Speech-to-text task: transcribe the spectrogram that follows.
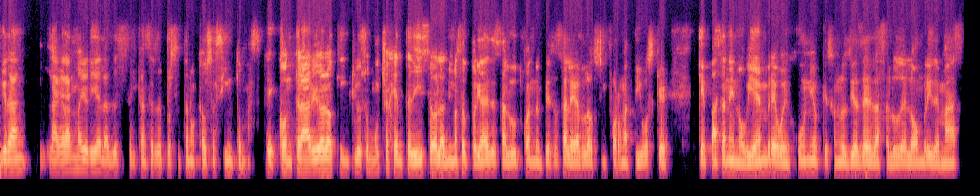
gran, la gran mayoría de las veces el cáncer de próstata no causa síntomas. Eh, contrario a lo que incluso mucha gente dice o las mismas autoridades de salud cuando empiezas a leer los informativos que, que pasan en noviembre o en junio, que son los días de la salud del hombre y demás,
